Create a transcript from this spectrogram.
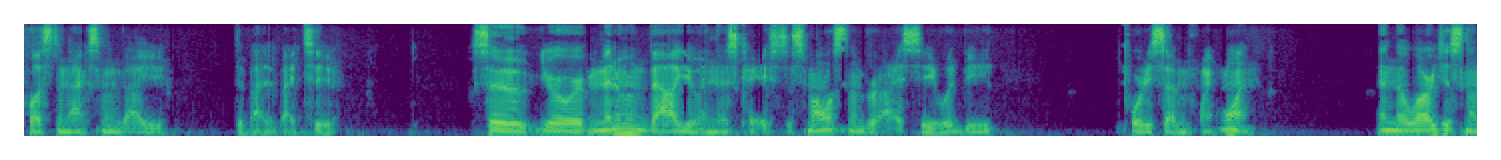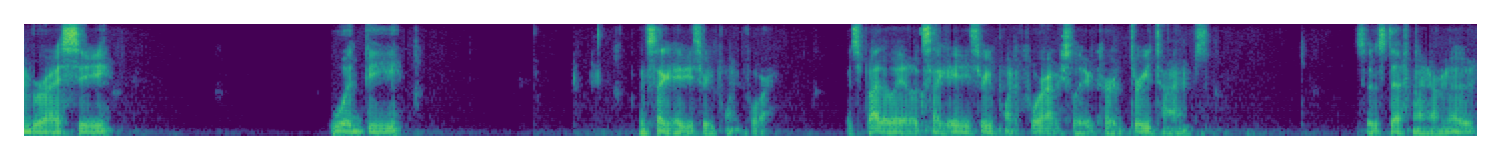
plus the maximum value divided by 2. So your minimum value in this case, the smallest number I see would be 47.1. And the largest number I see would be, looks like 83.4. Which by the way, it looks like 83.4 actually occurred three times. So it's definitely our mode.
